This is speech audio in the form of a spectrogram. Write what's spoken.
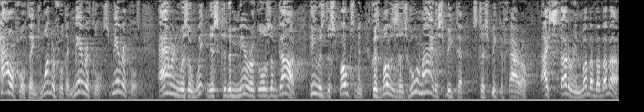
Powerful things, wonderful things, miracles, miracles. Aaron was a witness to the miracles of God. He was the spokesman because Moses says, "Who am I to speak to to speak to Pharaoh? I stutter and blah blah blah blah blah."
